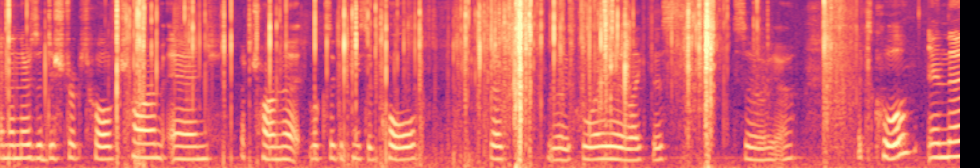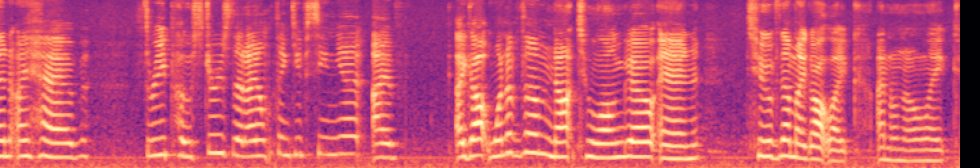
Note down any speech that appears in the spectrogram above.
And then there's a District 12 charm and a charm that looks like a piece of coal. So that's really cool. I really like this. So yeah, it's cool. And then I have three posters that I don't think you've seen yet. I've I got one of them not too long ago, and two of them I got like I don't know, like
